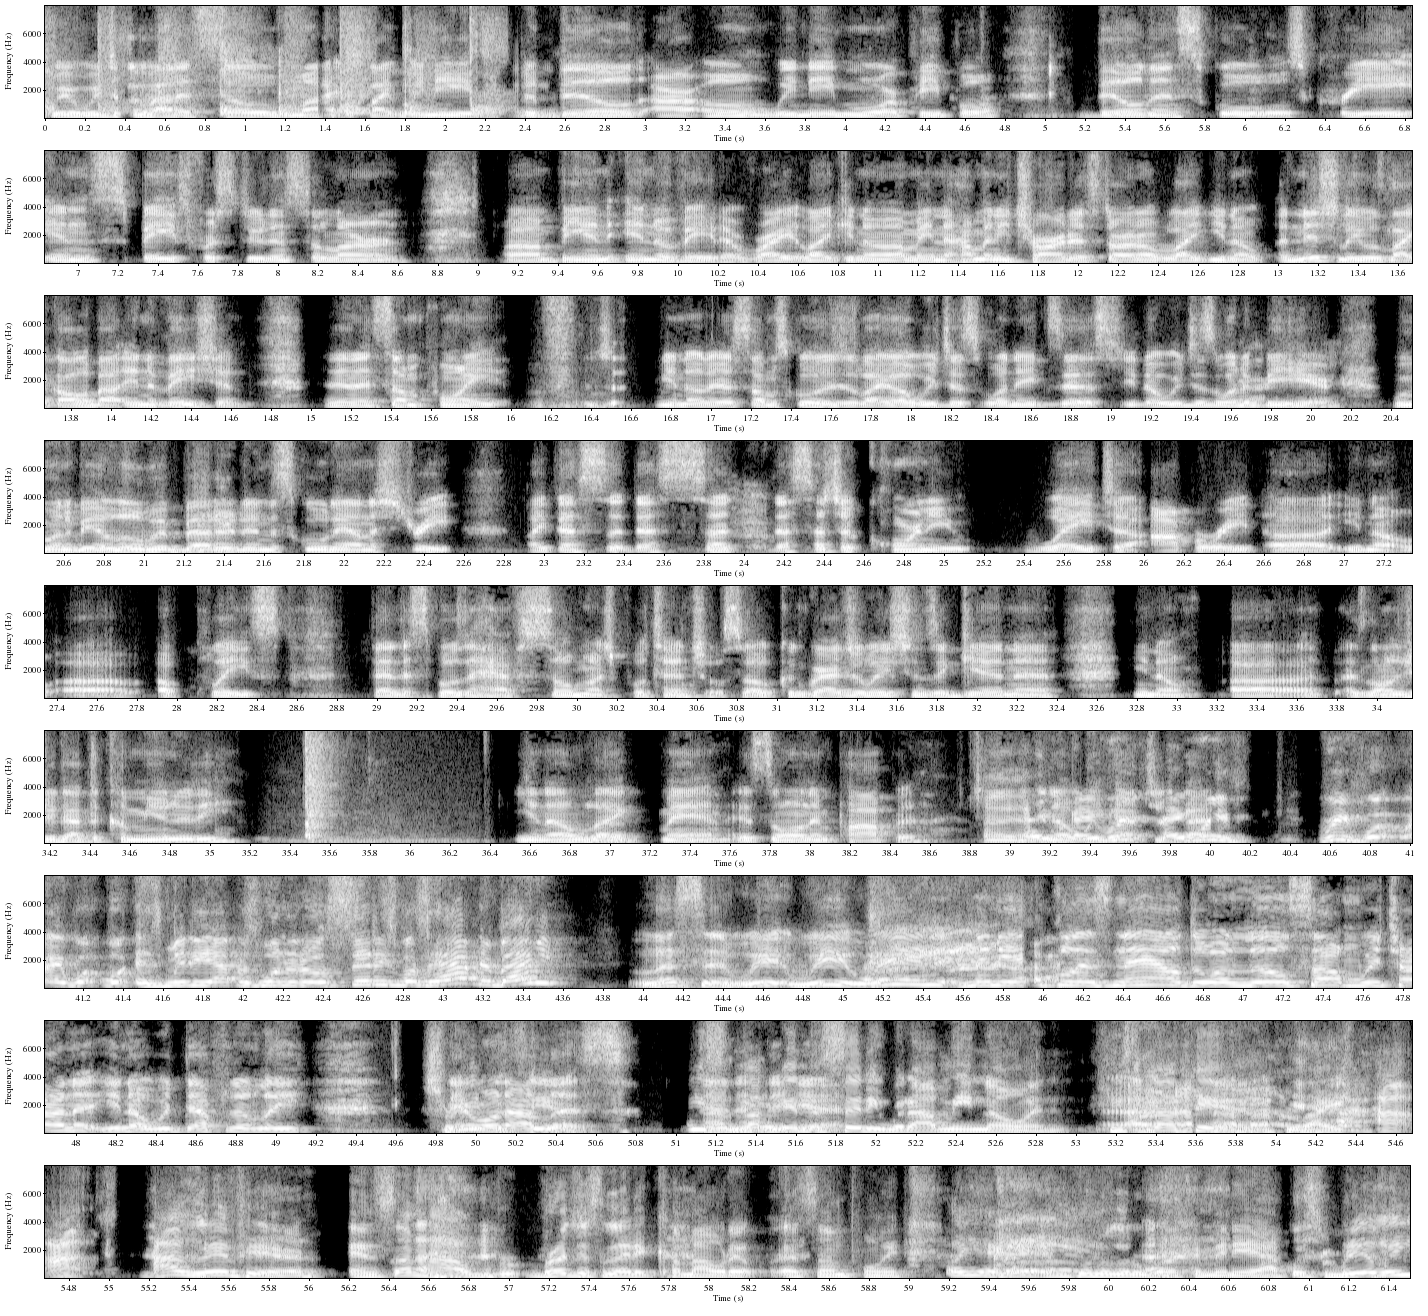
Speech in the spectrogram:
we, we talk about it so much. Like we need to build our own. We need more people building schools, creating space for students to learn, um, being innovative, right? Like, you know, I mean, how many charters start off like, you know, initially it was like all about innovation. And then at some point, you know, there's some schools just like, oh, we just want to exist. You know, we just want to be here. We want to be a little bit better than the school down the street. Like that's that's such that's such a corny way to operate uh you know uh, a place that is supposed to have so much potential so congratulations again and you know uh as long as you got the community you know like man it's on and popping hey, you know hey, we got your hey, back. Reef, Reef what, hey, what, what, is minneapolis one of those cities what's happening baby Listen, we we we in Minneapolis now doing a little something. We're trying to, you know, we're definitely they're on our here. list. He snuck in yeah. the city without me knowing. He snuck in. Like I, I, I live here, and somehow bro just let it come out at, at, some point. Oh yeah, yeah, I'm doing a little work in Minneapolis. Really,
